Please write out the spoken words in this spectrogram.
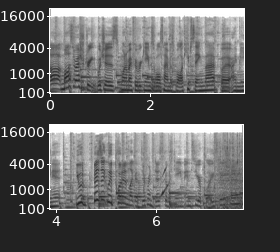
Uh, Monster Mastery, which is one of my favorite games of all time as well. I keep saying that, but I mean it. You would physically put in like a different disc of a game into your PlayStation,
